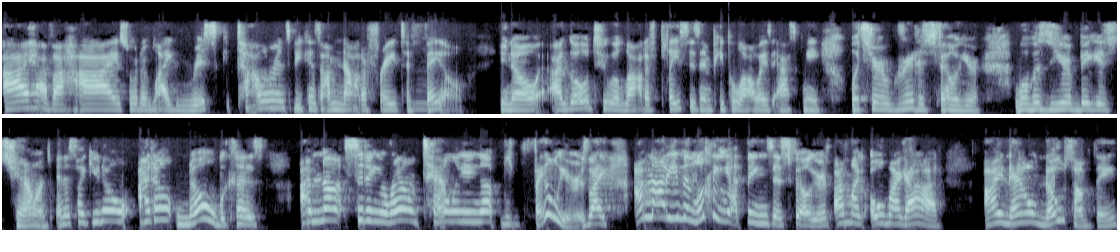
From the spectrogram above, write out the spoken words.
I have a high sort of like risk tolerance because I'm not afraid to mm-hmm. fail. You know, I go to a lot of places and people always ask me, What's your greatest failure? What was your biggest challenge? And it's like, you know, I don't know because I'm not sitting around tallying up failures. Like, I'm not even looking at things as failures. I'm like, Oh my God, I now know something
